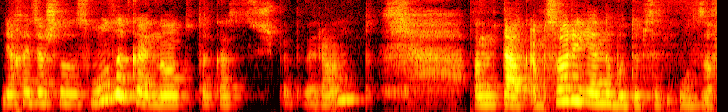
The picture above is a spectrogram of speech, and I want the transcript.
Я хотела что-то с музыкой, но тут оказывается еще пятый вариант. Ам, так, I'm sorry, я не буду писати отзыв.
